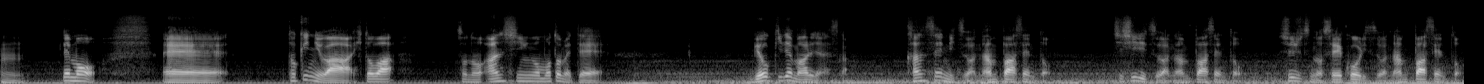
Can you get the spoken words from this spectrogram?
うん。でも、えー、時には人は、その安心を求めて、病気でもあるじゃないですか。感染率は何パーセント、致死率は何パーセント、手術の成功率は何パーセント、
